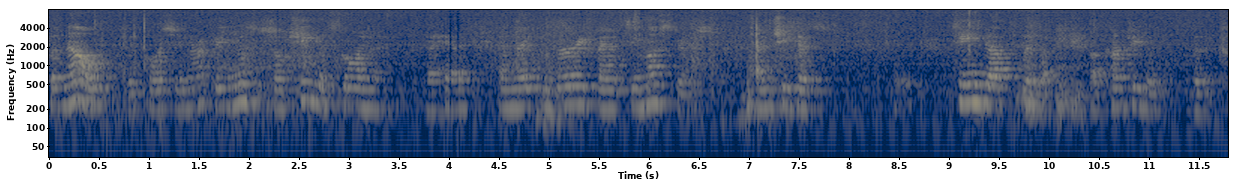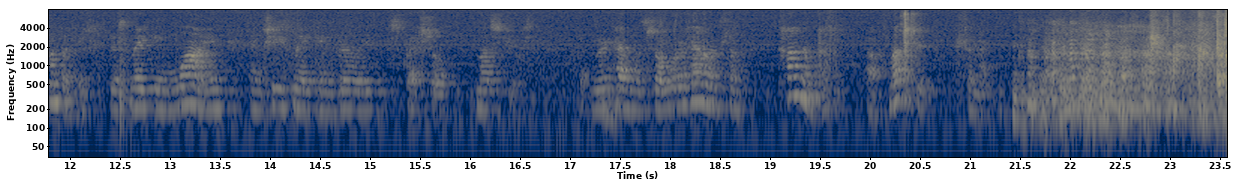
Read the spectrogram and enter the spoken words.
But now, of course, they aren't being used, so she is going ahead and making very fancy mustards. And she has teamed up with a, a country, with, with a company that's making wine, and she's making very special mustards we're having, so we're having some kind of mustard tonight.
